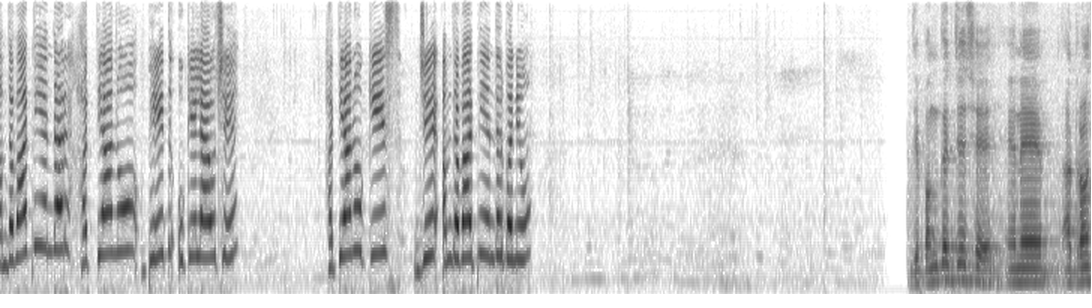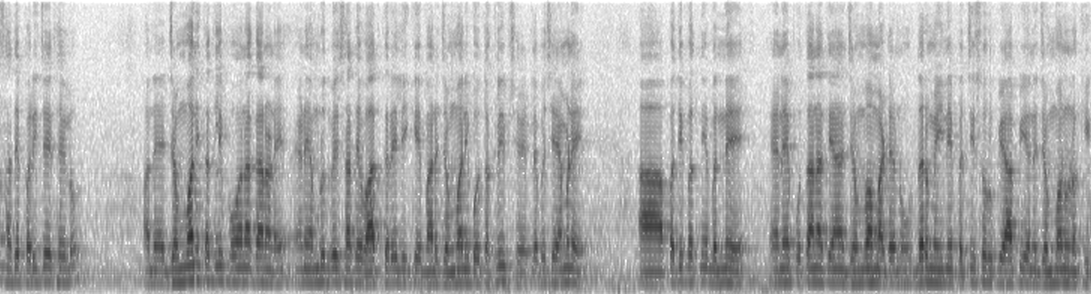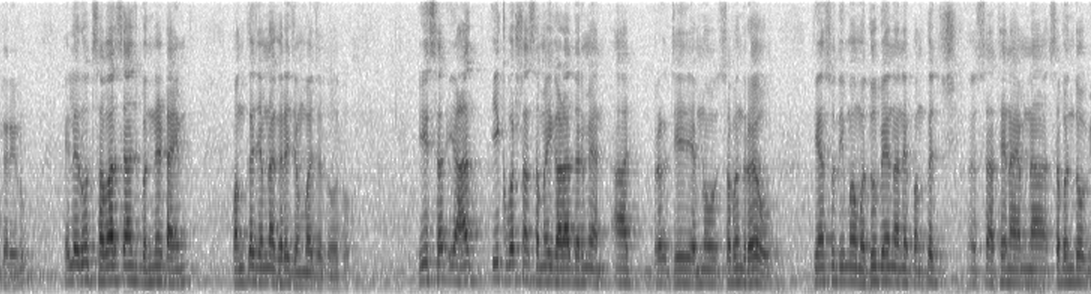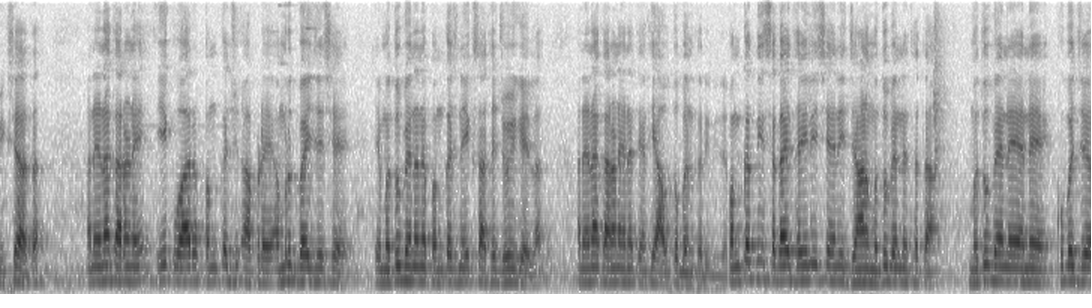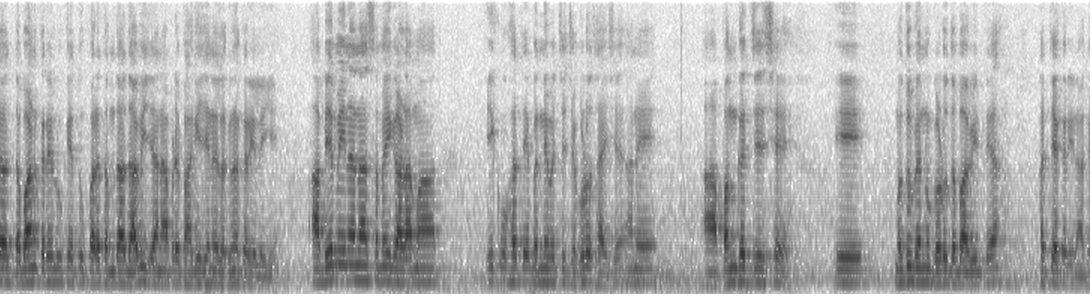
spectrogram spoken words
અમદાવાદની અંદર હત્યાનો ભેદ ઉકેલાયો છે. હત્યાનો કેસ જે અમદાવાદની અંદર બન્યો. જે પંકજ જે છે, એને આ ત્રણ સાથે પરિચય થયેલો અને જમવાની તકલીફ હોવાના કારણે એણે અમૃતભાઈ સાથે વાત કરેલી કે મારે જમવાની બહુ તકલીફ છે, એટલે પછી એમણે આ પતિ પત્ની બંને એને પોતાના ત્યાં જમવા માટેનું દર મહિને પચીસો રૂપિયા આપી અને જમવાનું નક્કી કરેલું. એટલે રોજ સવાર સાંજ બંને ટાઈમ પંકજ એમના ઘરે જમવા જતો હતો. એ આ એક વર્ષના સમયગાળા દરમિયાન આ જે એમનો સંબંધ રહ્યો, ત્યાં સુધીમાં મધુબેન અને પંકજ સાથેના એમના સંબંધો વિકસ્યા હતા. અને એના કારણે એકવાર પંકજ આપણે અમૃતભાઈ જે છે, એ મધુબેન અને પંકજને એક સાથે જોઈ ગયેલા અને એના કારણે એને ત્યાંથી આવતો બંધ કરી દીધો. પંકજની સગાઈ થયેલી છે એની જાણ મધુબેનને થતાં મધુબેને એને ખૂબ જ દબાણ કરેલું કે તું પરત અમદાવાદ આવી જા અને આપણે ભાગી જઈને લગ્ન કરી લઈએ. આ બે મહિનાના સમયગાળામાં એક વખત એ બંને વચ્ચે ઝઘડો થાય છે અને આ પંકજ જે છે એ મધુબેનનું ગળું દબાવી ત્યાં હત્યા કરી નાખે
